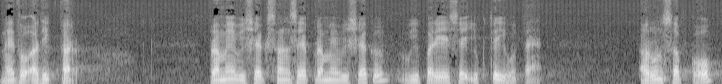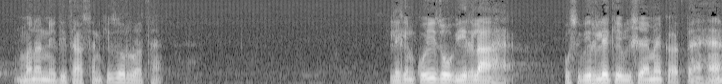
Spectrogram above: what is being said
नहीं तो अधिकतर। प्रमेय विषयक संशय प्रमेय विषयक विपर्य से युक्त ही होता है, और उन सबको मनन निधितासन की ज़रूरत है। लेकिन कोई जो विरला है, उस विरले के विषय में कहते हैं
